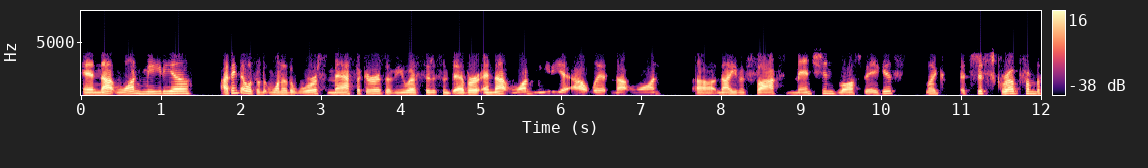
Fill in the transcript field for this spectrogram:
and not one media. I think that was one of the worst massacres of U.S. citizens ever, and not one media outlet, not one, uh, not even Fox mentioned Las Vegas. Like it's just scrubbed from the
